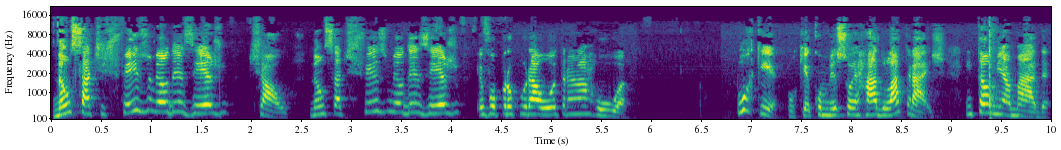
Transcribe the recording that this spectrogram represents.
Não satisfez o meu desejo, tchau. Não satisfez o meu desejo, eu vou procurar outra na rua. Por quê? Porque começou errado lá atrás. Então, minha amada,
